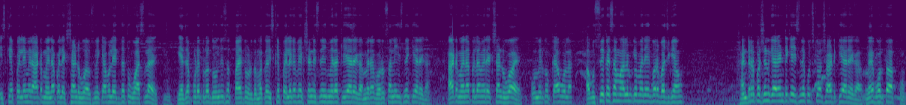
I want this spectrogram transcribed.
इसके पहले मेरा आठ महीना पहले एक्सटेंड हुआ उसने क्या बोला एकदा तू वाचला आहे याच्या पुढे तुला दोन दिवसात पाय तोड़तो मतलब इसके पहले का भी एक्सटेंड इसने मेरा किया रहेगा मेरा भरोसा नहीं इसने किया रहेगा। आठ महीना पहले मेरा एक्सटेंड हुआ है वो मेरे को क्या बोला? अब उससे कैसा मालूम कि मैंने एक बार बच गया हूँ? हंड्रेड परसेंट गारंटी के इसने कुछ और शॉर्ट किया रहेगा मैं बोलता हूँ आपको।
